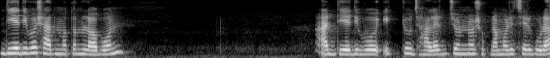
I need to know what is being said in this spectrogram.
দিয়ে দিব স্বাদ মতন লবণ। আর দিয়ে দিব একটু ঝালের জন্য শুকনা মরিচের গুঁড়া।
